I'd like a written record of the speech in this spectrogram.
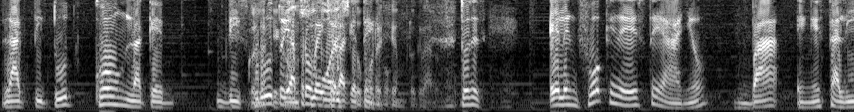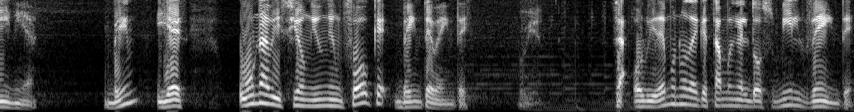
la actitud con la que disfruto y aprovecho la que tengo. Por ejemplo, claro. Entonces, el enfoque de este año va en esta línea. ¿Ven? Y es una visión y un enfoque 2020. Muy bien. O sea, olvidémonos de que estamos en el 2020.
